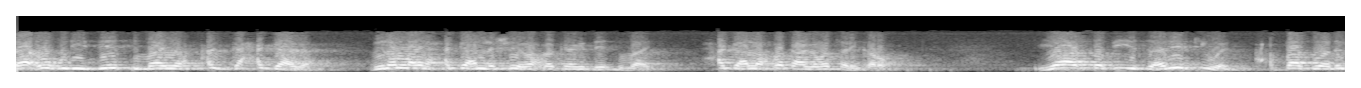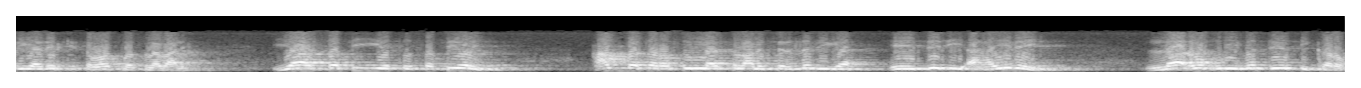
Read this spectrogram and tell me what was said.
laa uqnii deeqi maayo xagga xaggaaga. Min allahi xagga alla shay waxba kaaga deeqi maayo. Xagga alla waxba kaagama tari karo. Yaa safiyatu adeerkii wey cabaas waa nabiga adeerkii salawatulli waslamu caleyh yaa safiyatu safiyoy camata rasuulilahi sal lay slam nabiga eedadii ahaydey laa uqnii ma deeqi karo.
